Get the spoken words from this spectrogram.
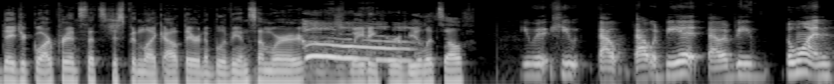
Daedric Guar Prince that's just been like out there in Oblivion somewhere, just waiting to reveal itself. He would he that that would be it. That would be the one.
